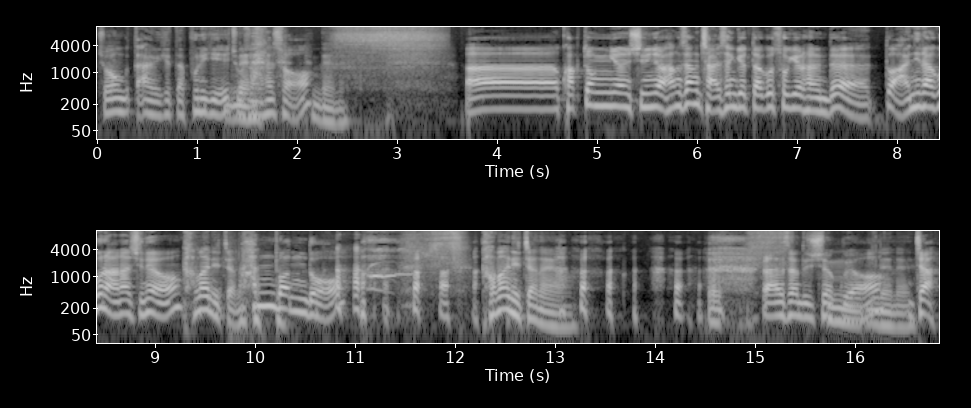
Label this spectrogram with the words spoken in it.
좋은 딱 이렇게 딱 분위기 조성해서 네네. 아, 곽동현 씨는요. 항상 잘생겼다고 소개를 하는데 또 아니라고는 안 하시네요. 가만히 있잖아. 한 번도 가만히 있잖아요. 라는 사연도 주셨고요. 음, 네네. 자,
